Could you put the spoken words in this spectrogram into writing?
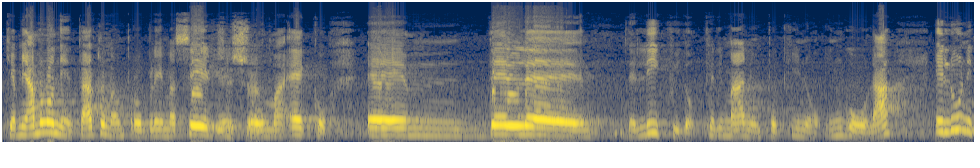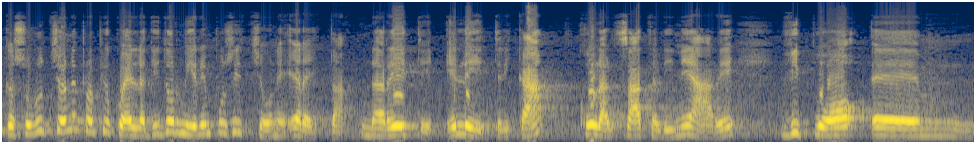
chiamiamolo nient'altro ma è un problema serio, sì, insomma, certo. ecco, ehm, del, del liquido che rimane un pochino in gola e l'unica soluzione è proprio quella di dormire in posizione eretta. Una rete elettrica con l'alzata lineare vi può ehm,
